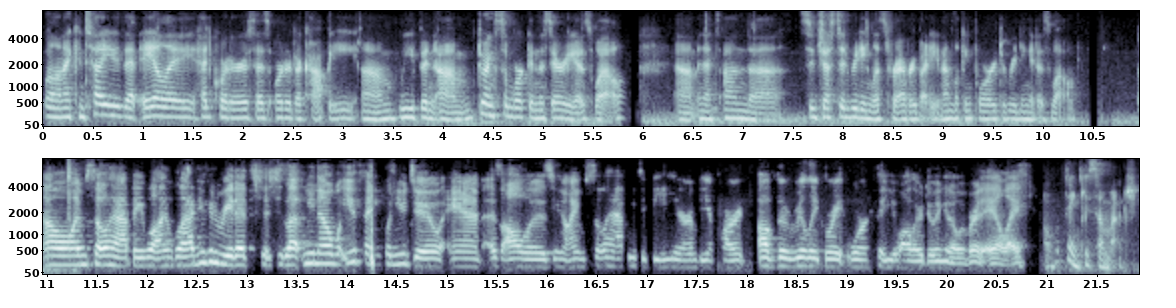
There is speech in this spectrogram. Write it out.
Well, and I can tell you that ALA headquarters has ordered a copy. Um, we've been um, doing some work in this area as well, um, and it's on the suggested reading list for everybody. And I'm looking forward to reading it as well. Oh, I'm so happy. Well, I'm glad you can read it. She, she let me know what you think when you do. And as always, you know, I'm so happy to be here and be a part of the really great work that you all are doing over at ALA. Oh, thank you so much.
